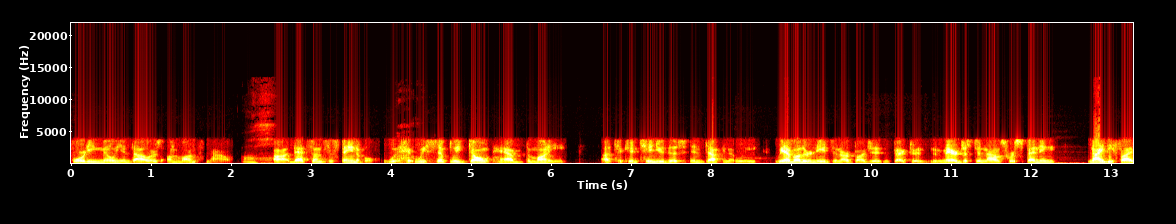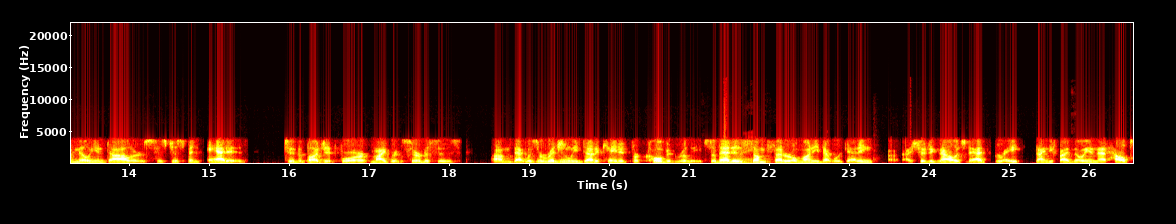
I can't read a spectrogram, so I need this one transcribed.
forty million dollars a month now. Uh, that's unsustainable. We, we simply don't have the money uh, to continue this indefinitely. We have other needs in our budget. In fact, uh, the mayor just announced we're spending $95 million has just been added to the budget for migrant services um, that was originally dedicated for COVID relief. So that is some federal money that we're getting. I should acknowledge that. Great, 95 million, that helps.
